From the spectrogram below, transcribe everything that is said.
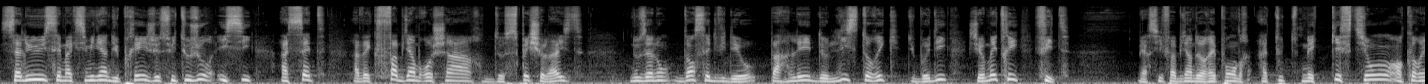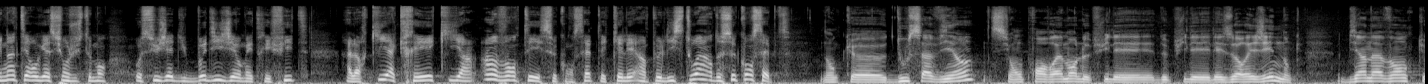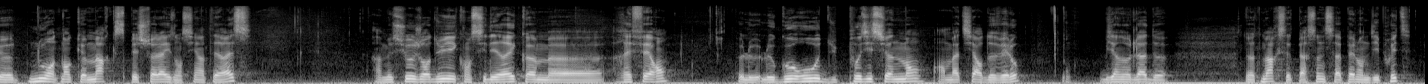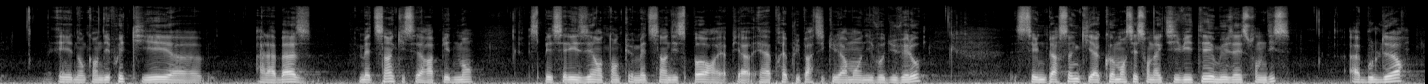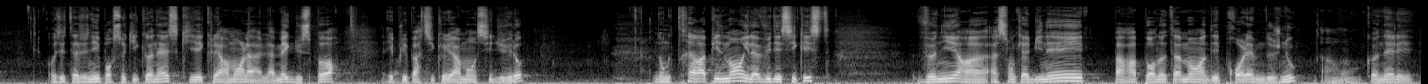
Salut, c'est Maximilien Dupré, je suis toujours ici à 7 avec Fabien Brochard de Specialized. Nous allons dans cette vidéo parler de l'historique du body géométrie fit. Merci Fabien de répondre à toutes mes questions. Encore une interrogation justement au sujet du body géométrie fit. Alors qui a créé, qui a inventé ce concept et quelle est un peu l'histoire de ce concept? Donc euh, d'où ça vient Si on prend vraiment depuis les, depuis les, origines, donc bien avant que nous en tant que marque Specialized on s'y intéresse, un monsieur aujourd'hui est considéré comme euh, référent, le, le, gourou du positionnement en matière de vélo. Donc, bien au-delà de, notre marque, cette personne s'appelle Andy Pruitt. Et donc Andy Pruitt qui est euh, à la base médecin, qui s'est rapidement spécialisé en tant que médecin d'e-sport et, et après plus particulièrement au niveau du vélo. C'est une personne qui a commencé son activité au milieu des années 70 à Boulder, aux États-Unis, pour ceux qui connaissent, qui est clairement la, la mecque du sport et plus particulièrement aussi du vélo. Donc très rapidement, il a vu des cyclistes venir à son cabinet par rapport notamment à des problèmes de genoux. Hein, on connaît les,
